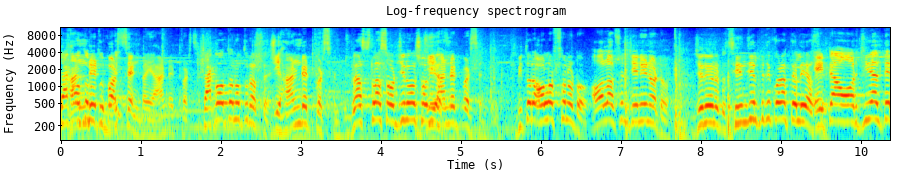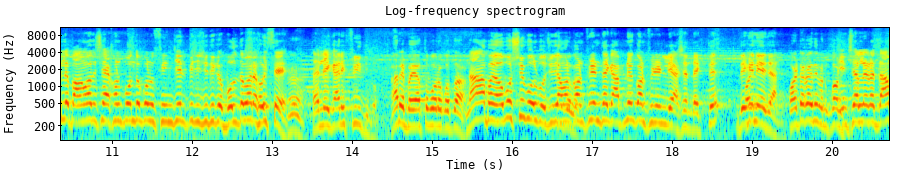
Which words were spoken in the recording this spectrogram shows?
চাকাও তো নতুন। ভাই। পার্সেন্ট ভাই হান্ড্রেড পার্সেন্ট। চাকাও তো নতুন আছে। জি hundred percent. Glass class original সবই জি আছে। Hundred percent. ভিতরে all option auto all option genuine auto genuine auto CNG LPG করা তেলে আছে। এটা অরিজিনাল তেলে বাংলাদেশে এখন পর্যন্ত কোনো সিনজি এলপিজি যদি কেউ বলতে পারে হয়েছে হ্যাঁ। তাহলে এই গাড়ি ফ্রি দিব। আরে ভাই এত বড় কথা। না ভাই অবশ্যই বলব যদি আমার? কনফিডেন্ট থাকে আপনিও কনফিডেন্টলি আসেন দেখতে। দেখে নিয়ে যান। কয় টাকায় দিবেন? কোন ইনশাল্লাহ এটার দাম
